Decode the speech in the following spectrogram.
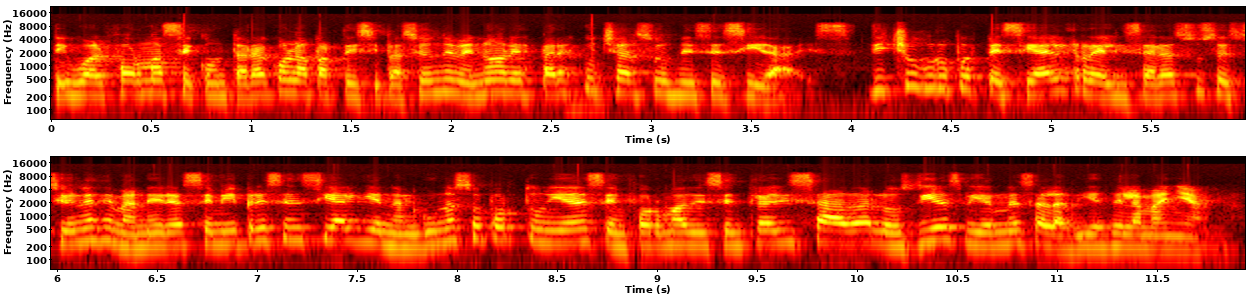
De igual forma, se contará con la participación de menores para escuchar sus necesidades. Dicho grupo especial realizará sus sesiones de manera semipresencial y en algunas oportunidades en forma descentralizada los días viernes a las 10 de la mañana.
